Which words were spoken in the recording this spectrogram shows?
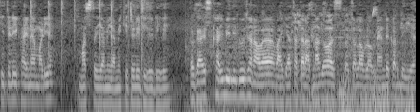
ખીચડી ખાઈને મળીએ. મસ્ત, યમી યમી ખીચડી, ઢીલી ઢીલી. તો ગાઈસ ખાઈ બી લીધું છે ને હવે વાગ્યા છતાં રાતના દસ. તો ચલો બ્લોગને એન્ડ કરી દઈએ.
